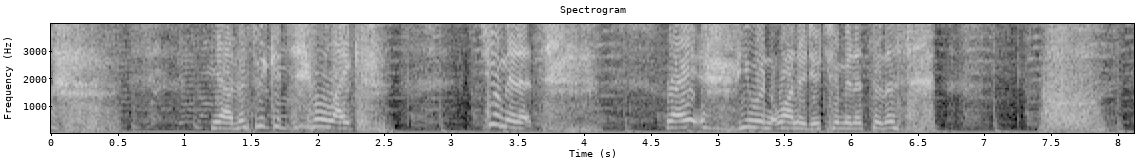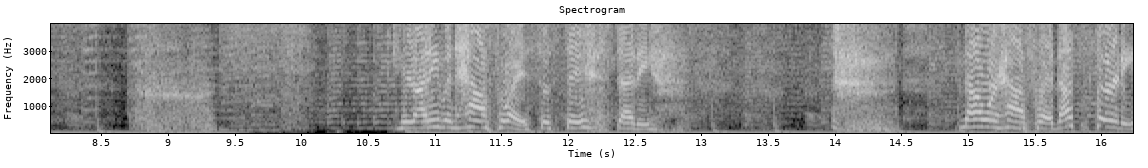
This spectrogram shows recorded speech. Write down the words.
yeah, this we could do like two minutes, right? You wouldn't want to do two minutes of this. You're not even halfway, so stay steady. Now we're halfway, that's 30.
